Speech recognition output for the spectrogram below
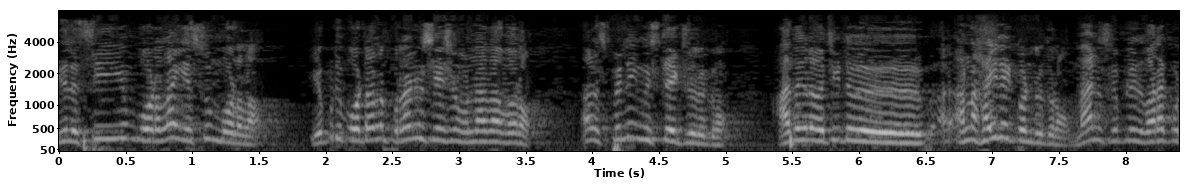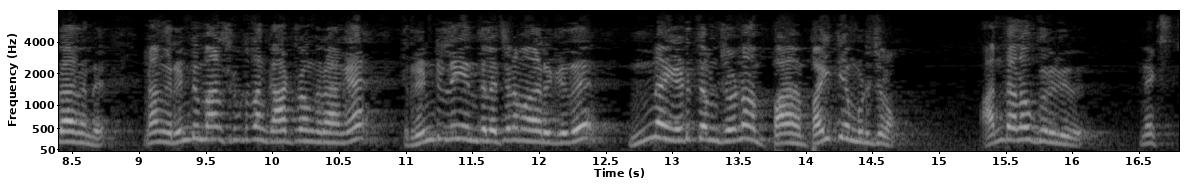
இதுல சியும் போடலாம் எஸ்ஸும் போடலாம். எப்படி போட்டாலும் ப்ரொனன்சியேஷன் ஒன்றா தான் வரும். ஆனா ஸ்பெல்லிங் மிஸ்டேக்ஸ் இருக்கும். அதுகளை வச்சுட்டு ஆனால் ஹைலைட் பண்ணிருக்கிறோம். மேனுஸ்கிரிப்ட்ல இது வரக்கூடாதுன்னு. நாங்கள் ரெண்டு மேன்ஸ்கிரிப்ட் தான் காட்டுறோங்கிறாங்க. ரெண்டுலேயும் இந்த லட்சணமா இருக்குது. இன்னும் எடுத்தோம்னு சொன்னால் ப- பைத்தியம் முடிச்சிடும் அந்த அளவுக்கு இருக்குது. நெக்ஸ்ட்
